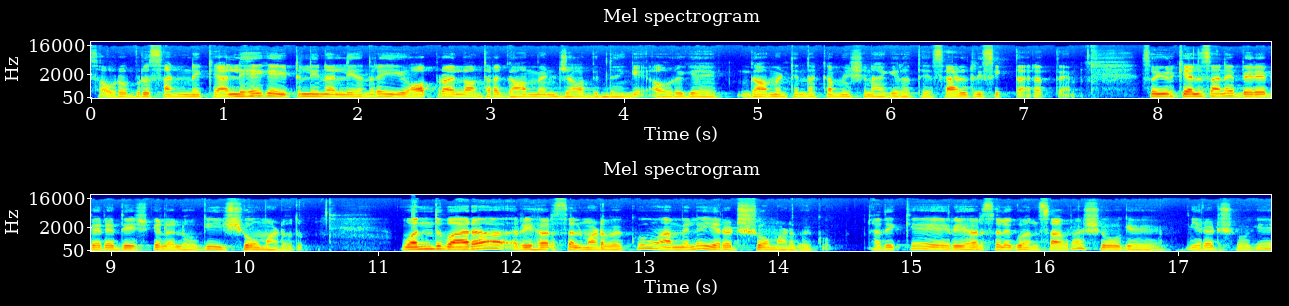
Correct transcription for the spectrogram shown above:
ಸೊ ಅವರೊಬ್ಬರು ಸಣ್ಣಕ್ಕೆ, ಅಲ್ಲಿ ಹೇಗೆ ಇಟಲಿನಲ್ಲಿ ಅಂದರೆ ಈ ಆಪ್ರಾ ಎಲ್ಲ ಒಂಥರ ಗೌರ್ಮೆಂಟ್ ಜಾಬ್ ಇದ್ದಂಗೆ. ಅವರಿಗೆ ಗೌರ್ಮೆಂಟಿಂದ ಕಮಿಷನ್ ಆಗಿರುತ್ತೆ ಸ್ಯಾಲ್ರಿ ಸಿಗ್ತಾ ಇರುತ್ತೆ. ಸೊ ಇವ್ರ ಕೆಲಸನೇ ಬೇರೆ ಬೇರೆ ದೇಶಗಳಲ್ಲಿ ಹೋಗಿ ಶೋ ಮಾಡೋದು. ಒಂದು ವಾರ ರಿಹರ್ಸಲ್ ಮಾಡಬೇಕು, ಆಮೇಲೆ ಎರಡು ಶೋ ಮಾಡಬೇಕು. ಅದಕ್ಕೆ ರಿಹರ್ಸಲ್ಗೆ ಒಂದು ಸಾವಿರ ಶೋಗೆ ಎರಡು ಶೋಗೆ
